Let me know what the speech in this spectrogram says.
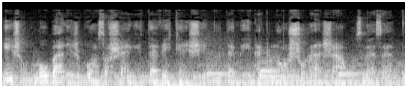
és a globális gazdasági tevékenység ütemének lassulásához vezet.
